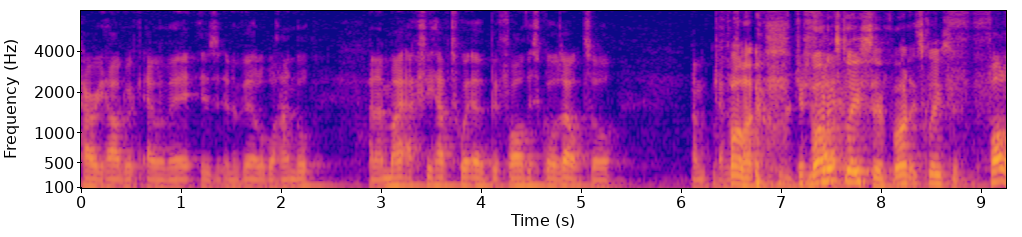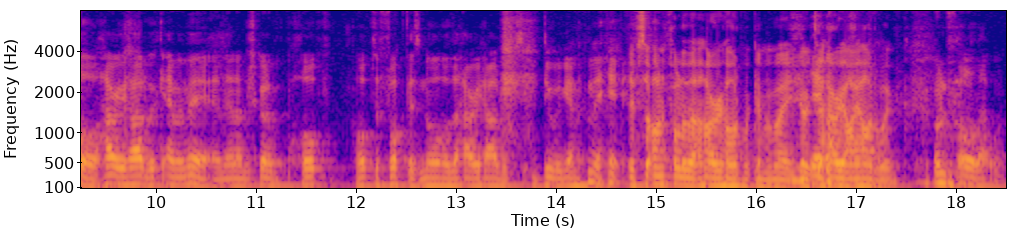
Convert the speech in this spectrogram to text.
Harry Hardwick MMA is an available handle, and I might actually have Twitter before this goes out. So I'm, I'm Follow. Just What follow, exclusive? What exclusive? follow Harry Hardwick MMA, and then I'm just going to hope hope to fuck there's no other Harry Hardwicks doing MMA. If so, unfollow that Harry Hardwick MMA and go to Harry I Hardwick. Unfollow that one.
